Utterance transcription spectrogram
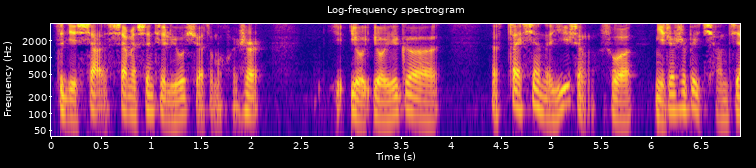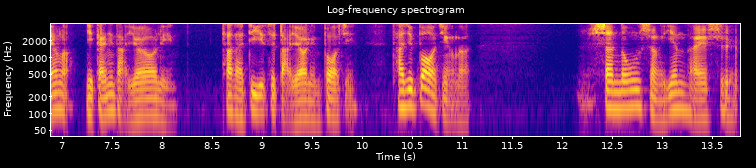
自己下下面身体流血怎么回事有有一个在线的医生说你这是被强奸了，你赶紧打幺幺零。她才第一次打幺幺零报警，她去报警了。山东省烟台市。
